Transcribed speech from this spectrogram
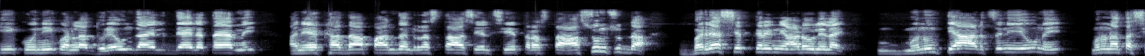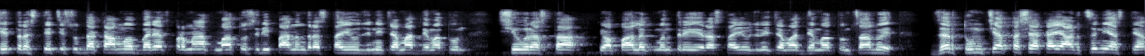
की कोणी कोणाला धुऱ्याहून जायला द्यायला तयार नाही. आणि एखादा पांदन रस्ता असेल शेत रस्ता असून सुद्धा बऱ्याच शेतकऱ्यांनी अडवलेला आहे. म्हणून त्या अडचणी येऊ नये. म्हणून आता शेत रस्त्याची सुद्धा कामं बऱ्याच प्रमाणात मातोश्री पानंद रस्ता योजनेच्या माध्यमातून शिवरस्ता किंवा पालकमंत्री रस्ता योजनेच्या माध्यमातून चालू आहेत. जर तुमच्या तशा काही अडचणी असतील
